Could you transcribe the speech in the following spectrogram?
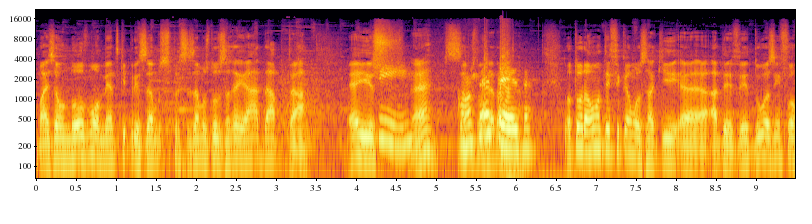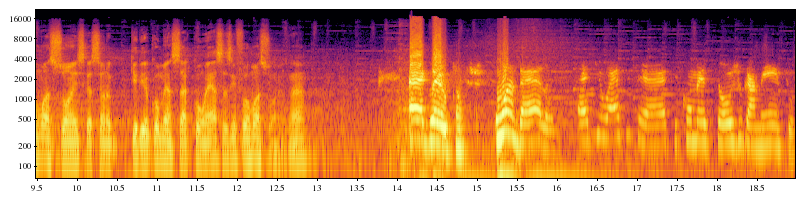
mas é um novo momento que precisamos, precisamos nos readaptar. É isso, Sim, né? Com Precisamos readaptar. certeza. Doutora, ontem ficamos aqui eh, a dever duas informações que a senhora queria começar com essas informações, né? É, Gleuton. Uma delas é que o STF começou o julgamento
